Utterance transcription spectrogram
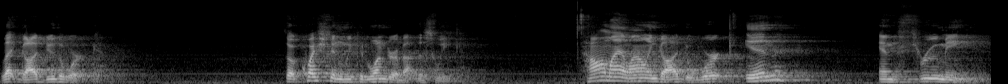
Let God do the work. So, a question we could wonder about this week How am I allowing God to work in and through me?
